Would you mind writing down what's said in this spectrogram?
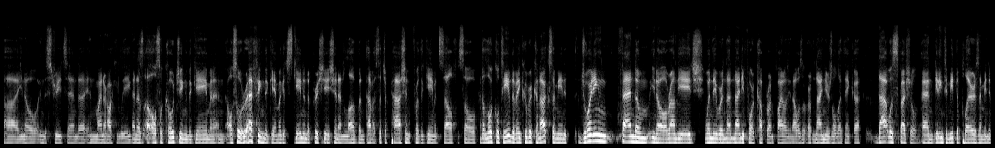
uh, you know, in the streets and uh, in minor hockey league, and as also coaching the game and, and also refing the game. I just gain an appreciation and love and have a, such a passion for the game itself. So the local team, the Vancouver Canucks, I mean, joining fandom, you know, around the age when they were in that 94 Cup run final, you know, I was nine years old, I think. Uh, that was special. And getting to meet the players. I mean,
